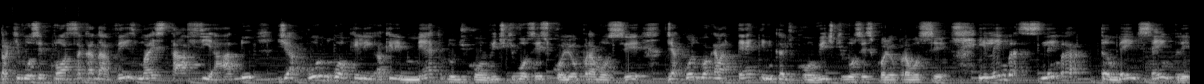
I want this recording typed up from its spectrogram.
para que você possa cada vez mais estar afiado de acordo com aquele, aquele método de convite que você escolheu para você, de acordo com aquela técnica de convite que você escolheu para você. E lembra, lembra também sempre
